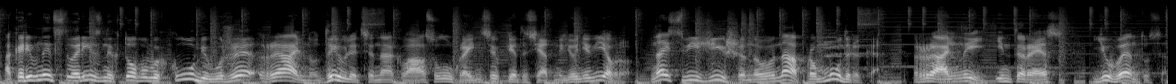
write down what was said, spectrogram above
А керівництва різних топових клубів уже реально дивляться на клаусулу українців 50 мільйонів євро. Найсвіжіша новина про мудрика реальний інтерес Ювентуса.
